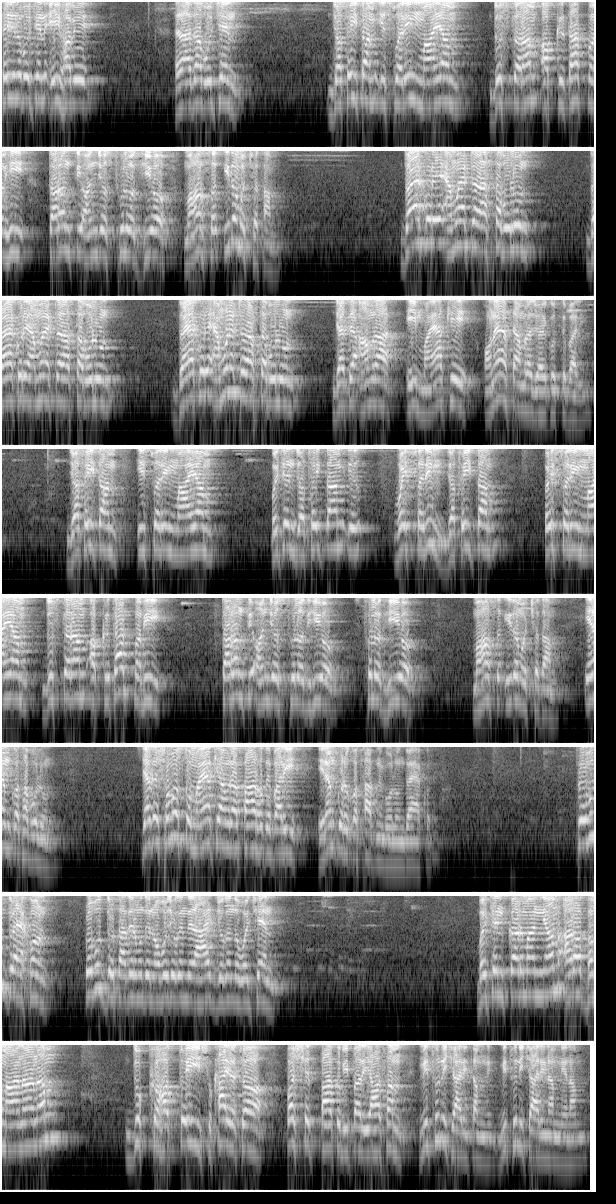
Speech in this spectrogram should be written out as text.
সেই জন্য বলছেন, এইভাবে রাজা বলছেন, যথৈতম ঈশ্বরিং মায়াম দুস্তরম অকৃতাত্মভি তরন্তি অঞ্জ স্থূল ধিয় মহর্ষ ইদমোচ্ছতাম। দয়া করে এমন একটা রাস্তা বলুন, দয়া করে এমন একটা রাস্তা বলুন, দয়া করে এমন একটা রাস্তা বলুন, যাতে আমরা এই মায়াকে অনায়াসে আমরা জয় করতে পারি। যথৈতাম ঈশ্বরিং মায়াম বলছেন যথৈতাম বৈশ্বরীম যথৈতাম ঐশ্বরীম মায়াম দুস্তরম অকৃতাত্মভি তরন্তি অঞ্জ স্থূল ধিয় স্থূল ধিয় মহাস ইদম উচ্চতাম এরম কথা বলুন। যাতে সমস্ত মায়াকে আমরা পার হতে পারি, এরম করে কথা আপনি বলুন দয়া করে। প্রবুদ্ধ এখন, প্রবুদ্ধ তাদের মধ্যে নবযোগেন্দ্রের আয়েক যোগেন্দ্র বলছেন বলছেন কর্মাণ্যম আরভ্য মানানাম দুঃখ হত্যই সুখায় চ পশ্যত পাক বিপর্যাসম মিথুনিচারিতম মিথুনিচারিনাম নেনাম।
